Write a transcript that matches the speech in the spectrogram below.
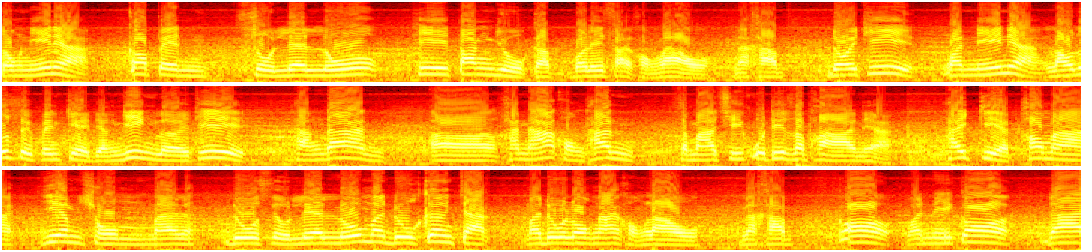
ตรงนี้เนี่ยก็เป็นศูนย์เรียนรู้ที่ตั้งอยู่กับบริษัทของเรานะครับ โดยที่วันนี้เนี่ยเรารู้สึกเป็นเกียรติอย่างยิ่งเลยที่ทางด้านคณะของท่านสมาชิกวุฒิสภาเนี่ยให้เกียรติเข้ามาเยี่ยมชมมาดูศูนย์เรียนรู้มาดูเครื่องจักรมาดูโรงงานของเรา นะครับ ก็วันนี้ก็ได้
